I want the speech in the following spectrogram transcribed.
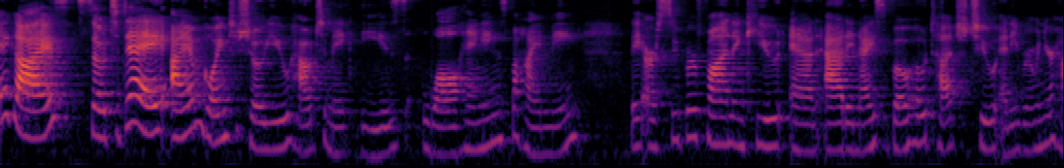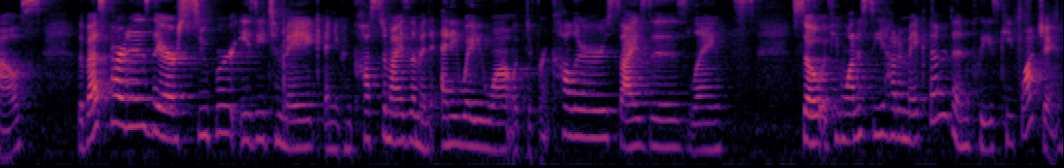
Hey guys, so today I am going to show you how to make these wall hangings behind me. They are super fun and cute and add a nice boho touch to any room in your house. The best part is they are super easy to make and you can customize them in any way you want with different colors, sizes, lengths. So if you wanna see how to make them, then please keep watching.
